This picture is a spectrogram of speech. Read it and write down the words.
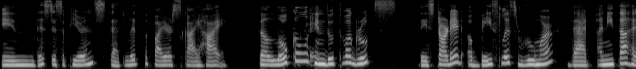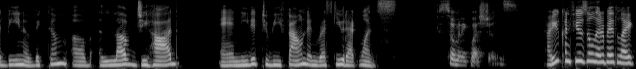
in this disappearance that lit the fire sky high. The local okay. Hindutva groups they started a baseless rumor that Anita had been a victim of love jihad and needed to be found and rescued at once. So many questions. Are you confused a little bit like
